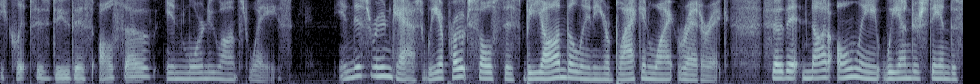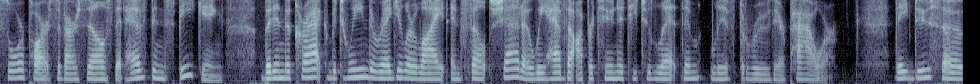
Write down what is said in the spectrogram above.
Eclipses do this also in more nuanced ways. In this runecast, we approach solstice beyond the linear black and white rhetoric, so that not only we understand the sore parts of ourselves that have been speaking, but in the crack between the regular light and felt shadow, we have the opportunity to let them live through their power. They do so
